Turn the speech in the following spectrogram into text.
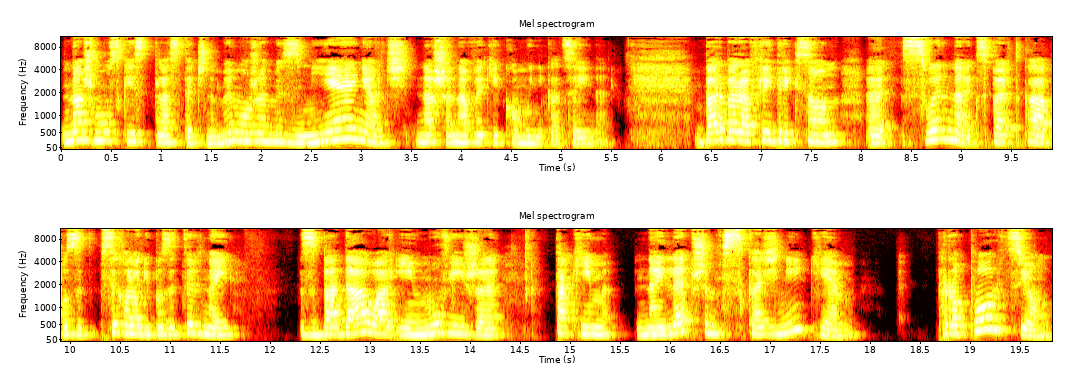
nasz mózg jest plastyczny. My możemy zmieniać nasze nawyki komunikacyjne. Barbara Friedrichson, e, słynna ekspertka pozy psychologii pozytywnej, zbadała i mówi, że takim najlepszym wskaźnikiem, proporcją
